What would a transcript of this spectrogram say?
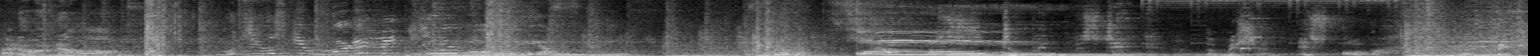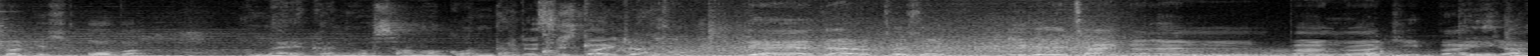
I don't know them. What you asking? murder did you Oh! Stupid mistake. The mission is over. The mission is over. American Osama ko andar That's his Bhaijaan? Yeah, yeah, directors of Ek Tha Tiger and Bajrangi Bhaijaan. ये काम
